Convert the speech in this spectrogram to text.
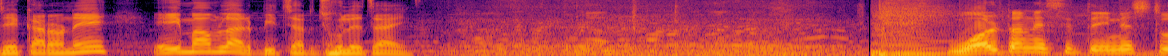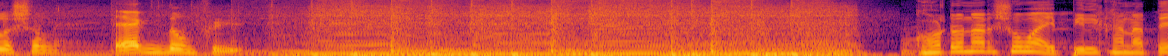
যে কারণে এই মামলার বিচার ঝুলে যায়। ওয়ালটন এসিতে ইনস্টলেশন একদম ফ্রি ঘটনার সময় পিলখানাতে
